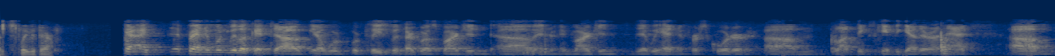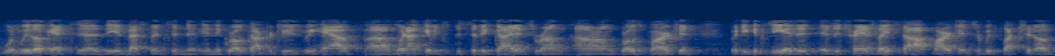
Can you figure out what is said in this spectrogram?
just leave it there. Yeah. Brandon, when we look at, uh we're pleased with our gross margin uh, and margin that we had in the first quarter. A lot of things came together on that. Um, when we look at uh, the investments in the growth opportunities we have, um, we're not giving specific guidance uh, around gross margin, but you can see as it translates to op margins, a reflection of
